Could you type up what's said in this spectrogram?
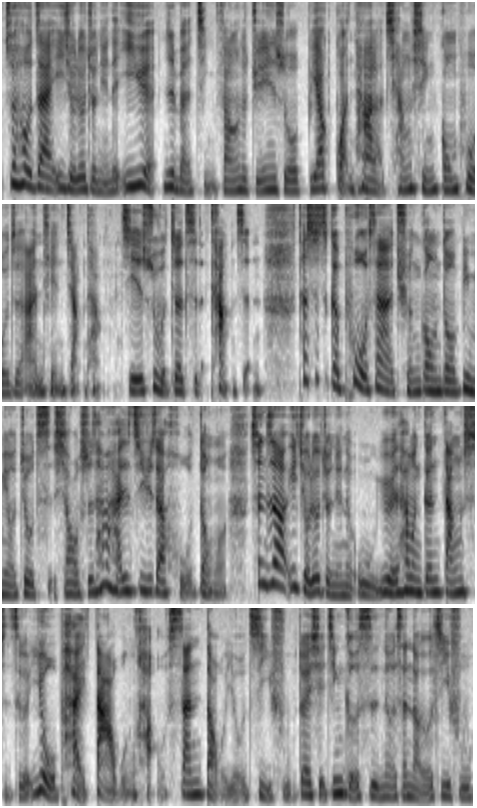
最后在一九六九年的一月，日本警方就决定说不要管他了，强行攻破这安田讲堂，结束了这次的抗。但是这个破散的全共斗并没有就此消失，他们还是继续在活动哦。甚至到一九六九年的五月，他们跟当时这个右派大文豪三岛由纪夫，对写金阁寺那个三岛由纪夫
